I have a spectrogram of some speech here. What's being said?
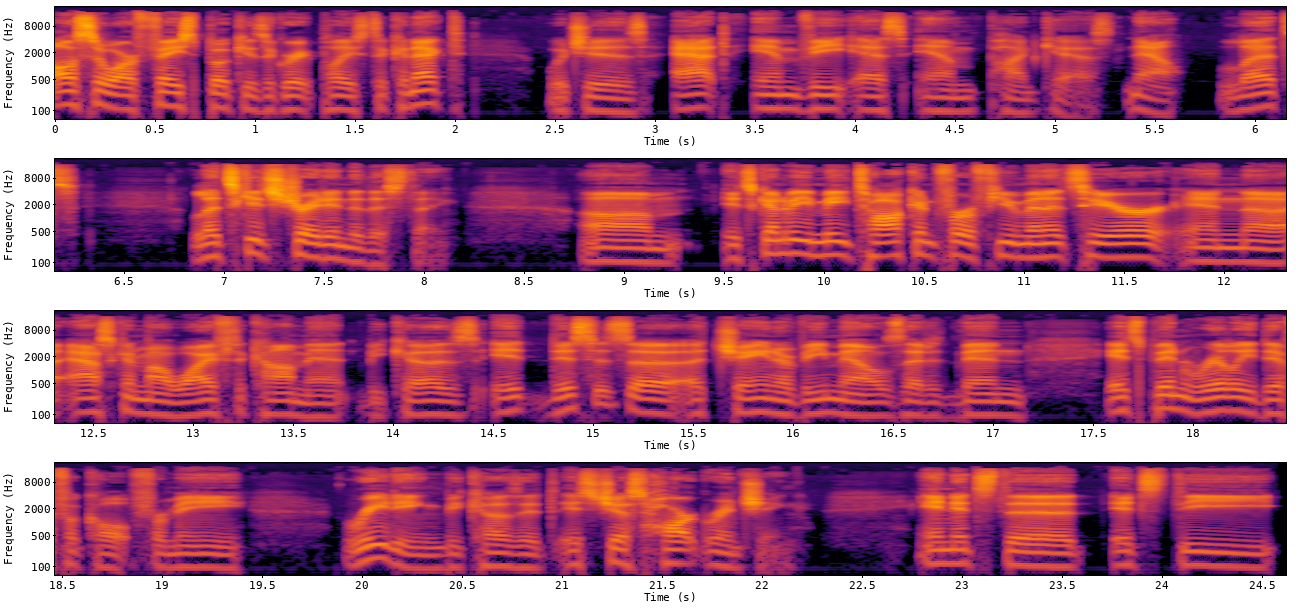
Also, our Facebook is a great place to connect, which is at MVSM podcast. Now, let's let's get straight into this thing. Um, it's going to be me talking for a few minutes here and uh, asking my wife to comment because it this is a, a chain of emails that has been it's been really difficult for me reading because it, it's just heart wrenching, and it's the it's the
